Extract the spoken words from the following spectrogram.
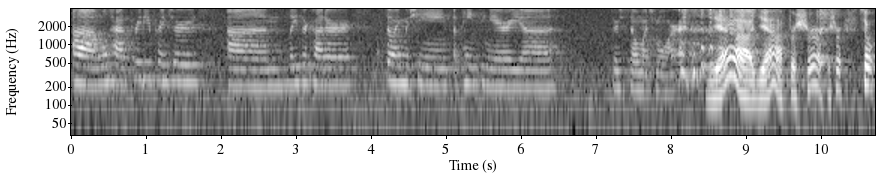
Um, we'll have 3D printers, um, laser cutter, sewing machines, a painting area. There's so much more. yeah, yeah, for sure, for sure. So,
